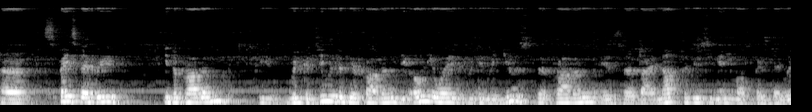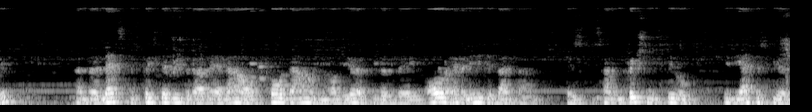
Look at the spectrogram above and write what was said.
Uh, space debris is a problem. Will continue to be a problem. The only way that we can reduce the problem is uh, by not producing any more space debris and uh, let the space debris that are there now fall down on the Earth because they all have a limited lifetime. There's some friction still in the atmosphere,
